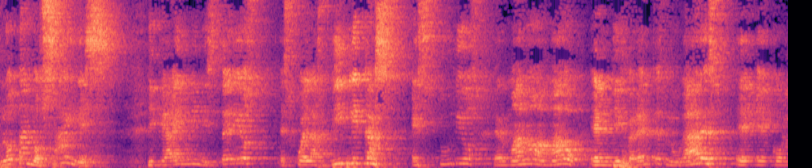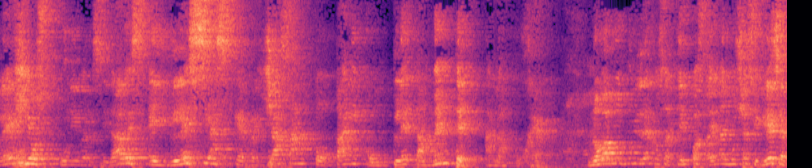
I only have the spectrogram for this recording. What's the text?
flota en los aires y que hay ministerios, escuelas bíblicas, estudios, hermano amado, en diferentes lugares, eh, eh, colegios, universidades e iglesias que rechazan total y completamente a la mujer. No vamos muy lejos, aquí en Pasadena hay muchas iglesias.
